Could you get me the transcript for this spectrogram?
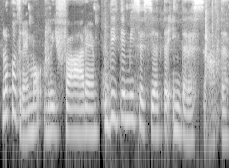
lo potremo rifare. Ditemi se siete interessate.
